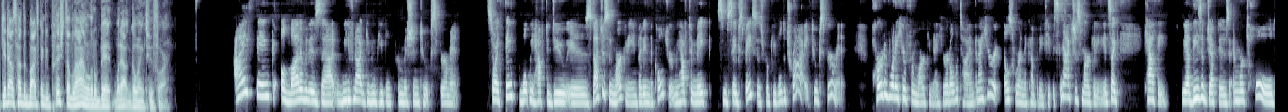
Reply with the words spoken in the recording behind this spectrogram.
get outside the box, maybe push the line a little bit without going too far? I think a lot of it is that we've not given people permission to experiment. So I think what we have to do is not just in marketing, but in the culture, we have to make some safe spaces for people to try, to experiment. Part of what I hear from marketing, I hear it all the time, and I hear it elsewhere in the company too. It's not just marketing. It's like, Kathy, we have these objectives and we're told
